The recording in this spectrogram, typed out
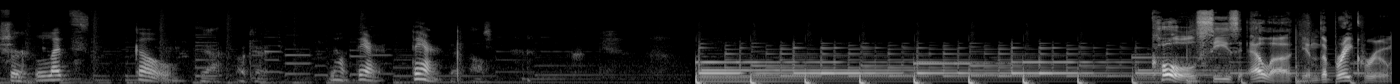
Sure. Let's go. Yeah. Okay. No, there. There. Yeah, oh. Cole sees Ella in the break room.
